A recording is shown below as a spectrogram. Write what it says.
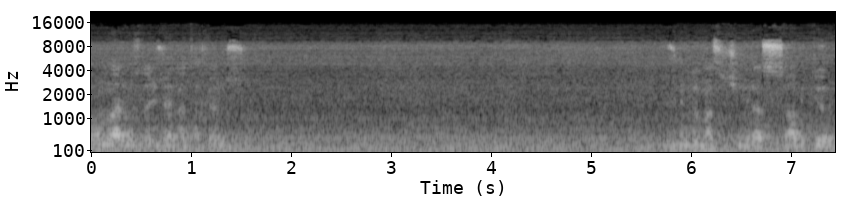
Mumlarımızı da üzerine takıyoruz. Düzgün durması için biraz sabitliyorum.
